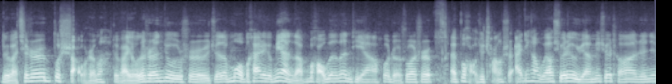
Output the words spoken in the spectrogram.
对吧？其实不少什么，对吧？有的人就是觉得抹不开这个面子，不好问问题啊，或者说是哎不好去尝试。哎，你看我要学这个语言没学成啊，人家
